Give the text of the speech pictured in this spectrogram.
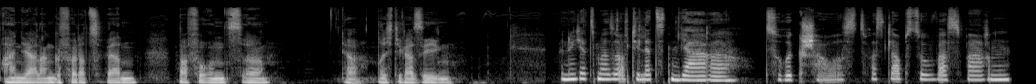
ein Jahr lang gefördert zu werden, war für uns äh, ja ein richtiger Segen. Wenn du jetzt mal so auf die letzten Jahre zurückschaust, was glaubst du, was waren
